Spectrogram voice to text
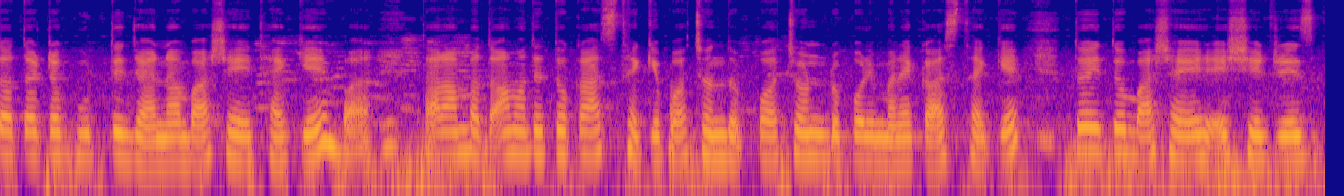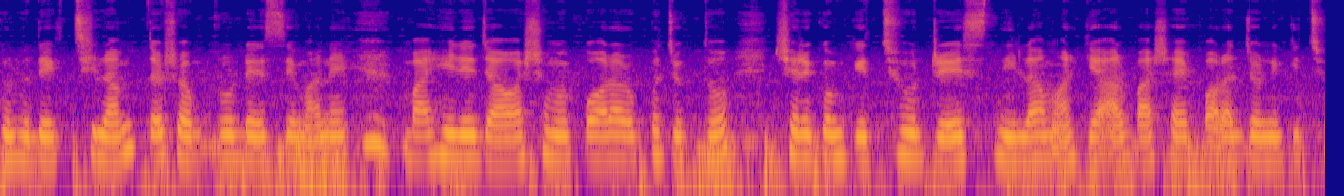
ততটা ঘুরতে যায় না, বাসায় থাকে বা তার আমরা তো, আমাদের তো কাজ থাকে, পছন্দ, প্রচণ্ড পরিমাণে কাজ থাকে। তো এই তো বাসায় এসে ড্রেসগুলো দেখছিলাম, তো সবগুলো ড্রেসই মানে বাহিরে যাওয়ার সময় পরার উপযুক্ত সেরকম কিছু ড্রেস নিলাম আর কি। আর বাসায় পরার জন্য কিছু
